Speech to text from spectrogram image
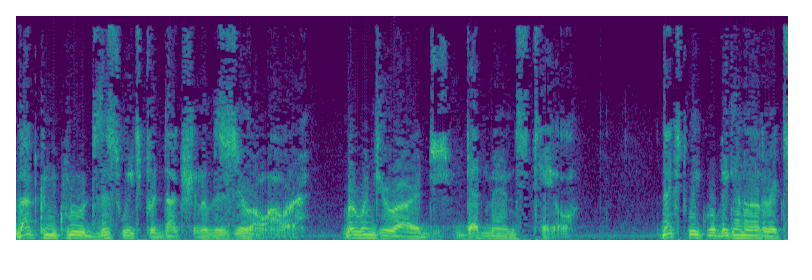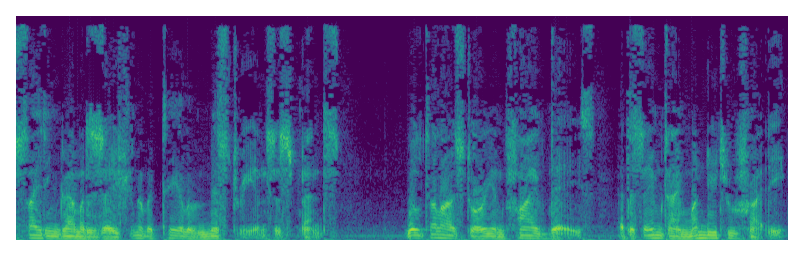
That concludes this week's production of The Zero Hour, Merwin Gerard's Dead Man's Tale. Next week we'll begin another exciting dramatization of a tale of mystery and suspense. We'll tell our story in five days, at the same time Monday through Friday.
